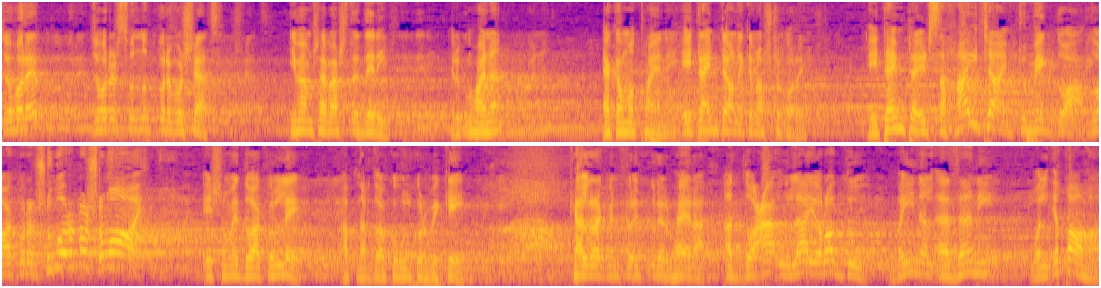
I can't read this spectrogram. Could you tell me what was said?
জোহরের। জোহরের সুন্নত পরে বসে আছে। ইমাম সাহেব আসতে দেরি। এরকম হয় না? একামত হয় নাই। এই টাইমটা অনেকে নষ্ট করে। এই টাইমটা it's a high time to make দোয়া দোয়া করার সুবর্ণ সময়। এই সময় দোয়া করলে আপনার দোয়া কবুল করবে কে? খেয়াল রাখবেন ফরিদপুরের ভাইয়েরা আর দোয়া উলা ইরাদ্দু বাইনাল আযানি ওয়াল ইকামা।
